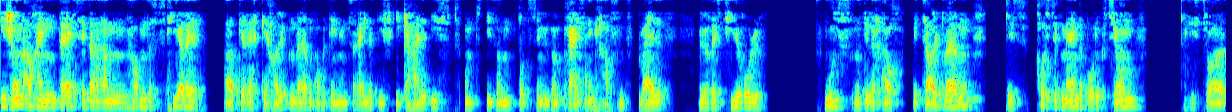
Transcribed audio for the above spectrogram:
die schon auch ein Interesse daran haben, dass Tiere artgerecht gehalten werden, aber denen es relativ egal ist und die dann trotzdem über den Preis einkaufen. Weil höheres Tierwohl muss natürlich auch bezahlt werden. Das kostet mehr in der Produktion. Es ist zwar,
